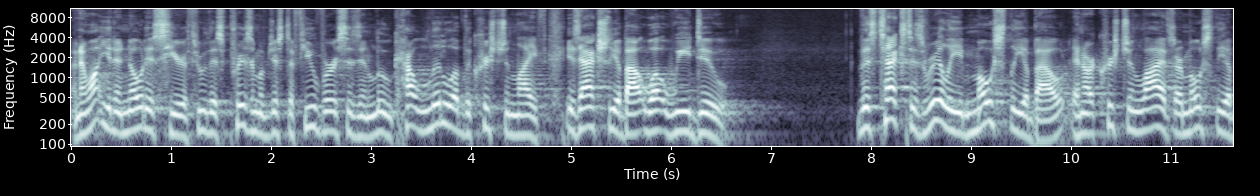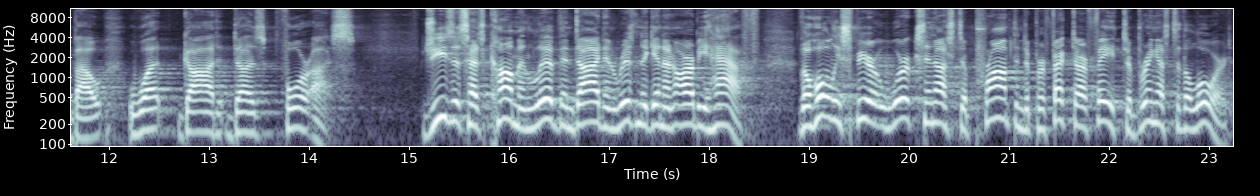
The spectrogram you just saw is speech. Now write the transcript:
And I want you to notice here, through this prism of just a few verses in Luke, how little of the Christian life is actually about what we do. This text is really mostly about, and our Christian lives are mostly about, what God does for us. Jesus has come and lived and died and risen again on our behalf. The Holy Spirit works in us to prompt and to perfect our faith to bring us to the Lord.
